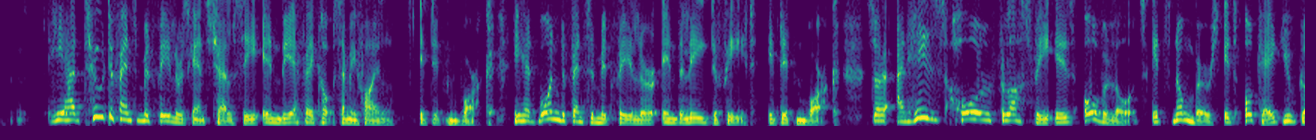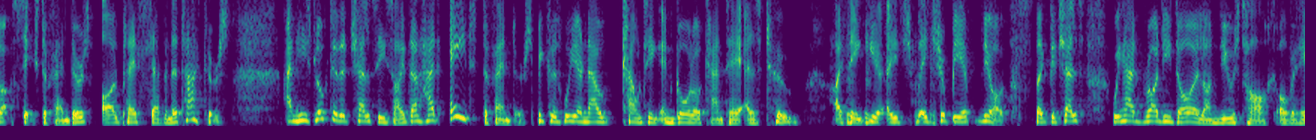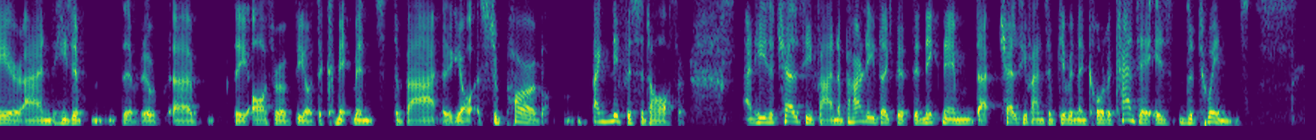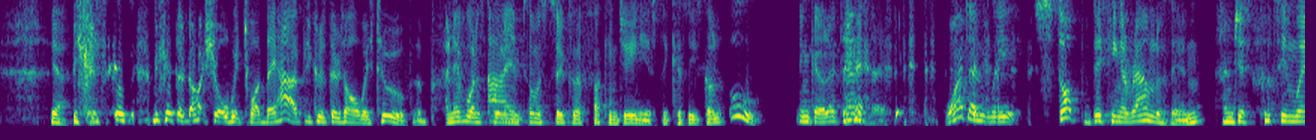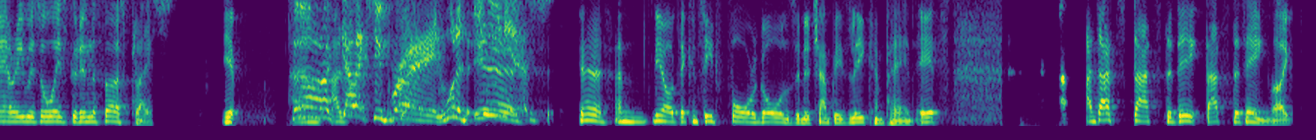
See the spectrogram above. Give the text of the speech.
He had two defensive midfielders against Chelsea in the FA Cup semi final. It didn't work. He had one defensive midfielder in the league defeat. It didn't work. So, and his whole philosophy is overloads. It's numbers. It's okay. You've got six defenders. I'll play seven attackers. And he's looked at a Chelsea side that had eight defenders because we are now counting N'Golo Kante as two. I think you know, it, it, should be, you know, like the Chelsea. We had Roddy Doyle on News Talk over here, and he's a uh, the author of the, you know, the commitments, the van, you know, a superb, magnificent author, and he's a Chelsea fan. Apparently, like the, the nickname that Chelsea fans have given N'Golo Kante is the twins. Yeah, because because they're not sure which one they have because there's always two of them, and everyone's calling and, Thomas Tuchel a fucking genius because he's gone. Ooh, N'Golo Kante. Why don't we stop dicking around with him and just put him where he was always good in the first place? Yep. Ah, Galaxy Brain! What a genius! Yeah, and you know they concede four goals in a Champions League campaign. It's and that's that's the thing. That's the thing. Like,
